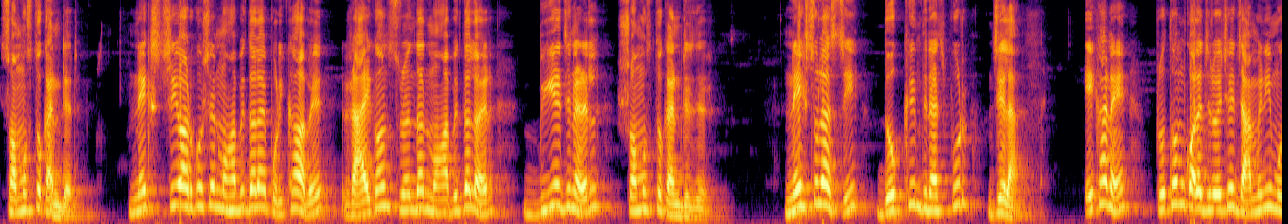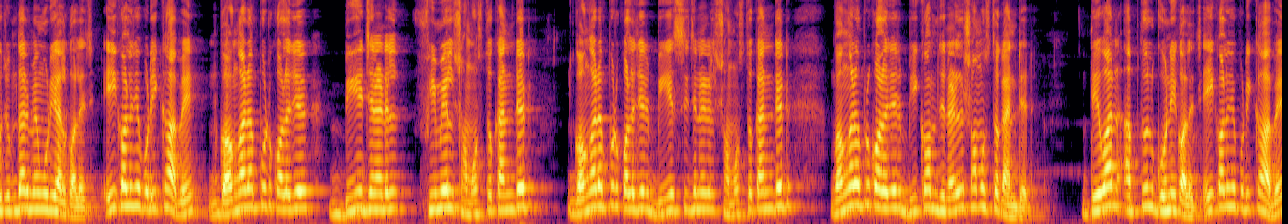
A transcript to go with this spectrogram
সমস্ত ক্যান্ডিডেট নেক্সট শ্রী অর্ঘসেন মহাবিদ্যালয়ে পরীক্ষা হবে রায়গঞ্জ সুরেন্দ্রনাথ মহাবিদ্যালয়ের বিএ জেনারেল সমস্ত ক্যান্ডিডেটের নেক্সট চলে আসছি দক্ষিণ দিনাজপুর জেলা। এখানে প্রথম কলেজ রয়েছে জামিনী মজুমদার মেমোরিয়াল কলেজ এই কলেজে পরীক্ষা হবে গঙ্গারামপুর কলেজের বিএ জেনারেল ফিমেল সমস্ত ক্যান্ডিডেট গঙ্গারামপুর কলেজের বিএসসি জেনারেল সমস্ত ক্যান্ডিডেট গঙ্গারামপুর কলেজের বিকম জেনারেল সমস্ত ক্যান্ডিডেট দেওয়ান আব্দুল গনি কলেজ এই কলেজে পরীক্ষা হবে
